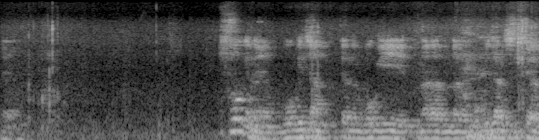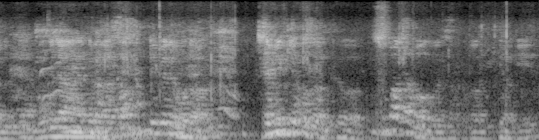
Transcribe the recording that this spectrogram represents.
네. 추억이네요. 모기장 그때는 모기 날아든다고 모기장 실제였는데 모기장 안에 들어가서 TV를 보던 재밌게 보던 그 수박을 먹으면서 보던 기억이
